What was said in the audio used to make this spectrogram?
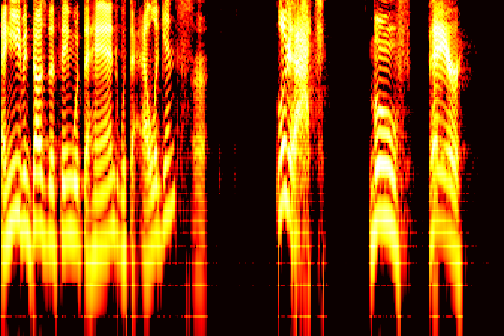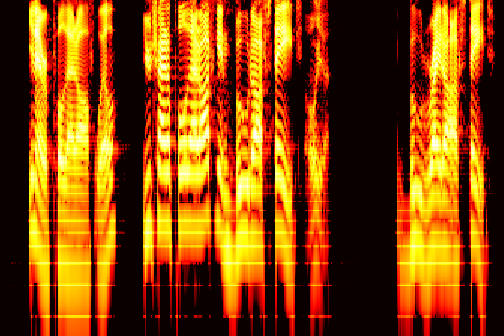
And he even does the thing with the hand with the elegance. Uh. Look at that. Move there. You never pull that off, Will. You try to pull that off, you're getting booed off stage. Oh yeah, Booed right off stage.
